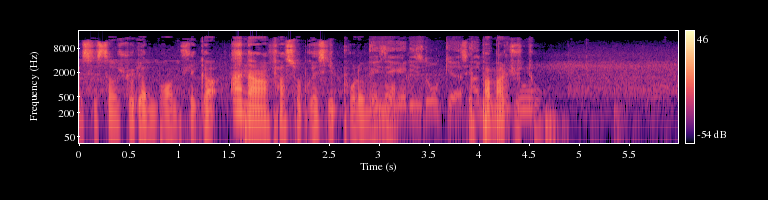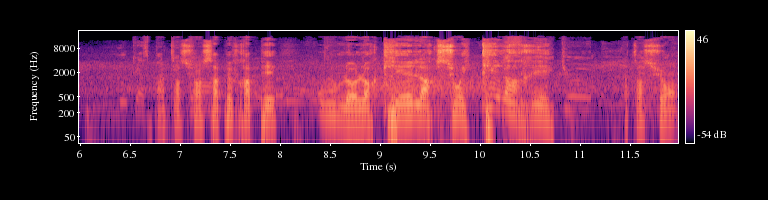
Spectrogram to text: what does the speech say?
C'est ça, Julian Brandt, les gars. 1 à 1 face au Brésil pour le moment. C'est pas mal du tout. Attention, ça peut frapper. Ouh là là, quelle action et quel arrêt Attention.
